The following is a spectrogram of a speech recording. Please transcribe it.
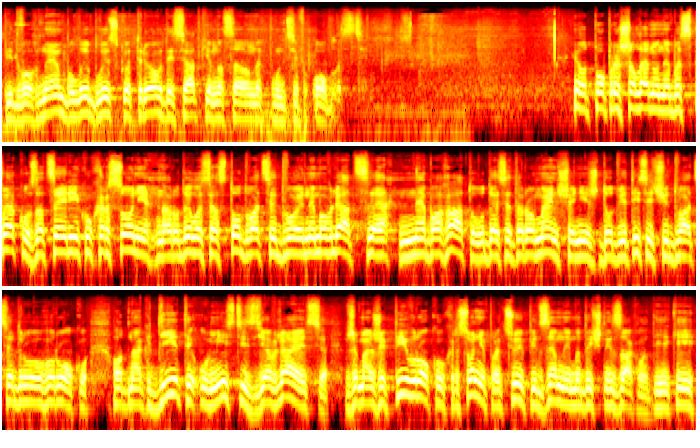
під вогнем були близько трьох десятків населених пунктів області. І от, попри шалену небезпеку, за цей рік у Херсоні народилося 122 немовлят. Це небагато, у десятеро менше ніж до 2022 року. Однак діти у місті з'являються. Вже майже півроку у Херсоні працює підземний медичний заклад, який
